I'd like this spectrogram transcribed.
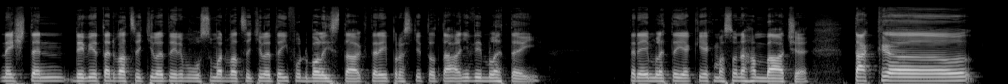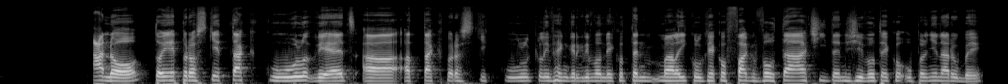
než ten 29-letý nebo 28-letý fotbalista, který prostě totálně vymletej, který je mletej jak, jak maso na hambáče, tak uh, ano, to je prostě tak cool věc a, a tak prostě cool cliffhanger, kdy on jako ten malý kluk jako fakt otáčí ten život jako úplně na ruby.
